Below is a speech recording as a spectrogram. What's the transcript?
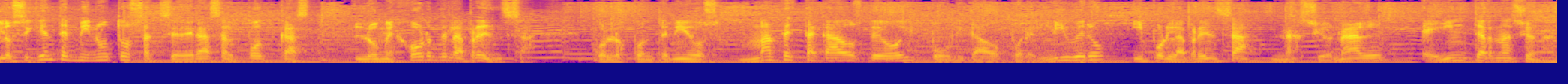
En los siguientes minutos accederás al podcast Lo mejor de la prensa, con los contenidos más destacados de hoy publicados por el libro y por la prensa nacional e internacional.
